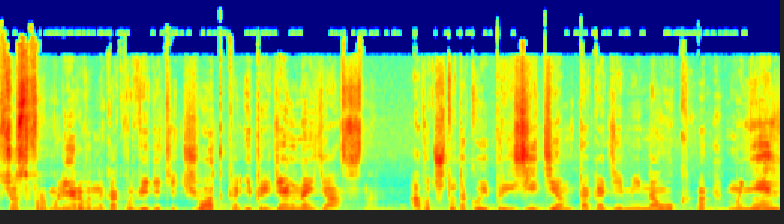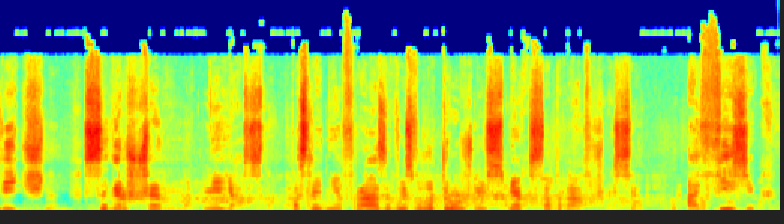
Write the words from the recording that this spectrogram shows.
Все сформулировано, как вы видите, четко и предельно ясно. А вот что такое президент Академии наук, мне лично совершенно не ясно. Последняя фраза вызвала дружный смех собравшихся. А физик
